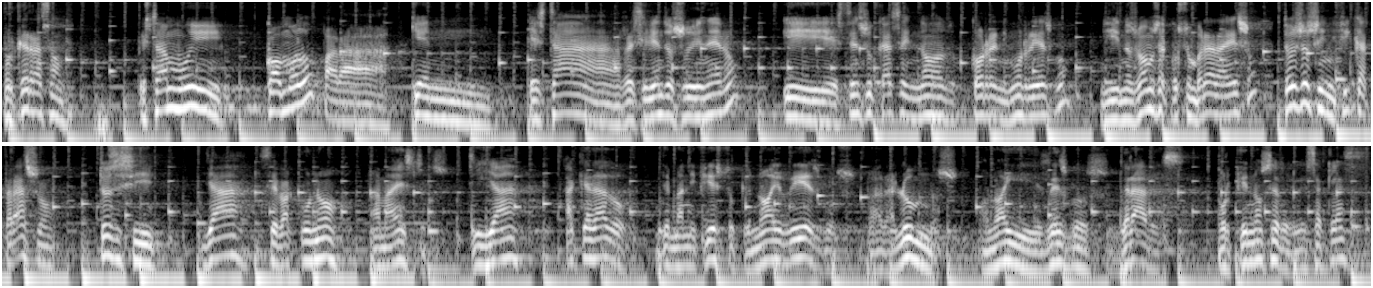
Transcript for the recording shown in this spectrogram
¿Por qué razón? Está muy cómodo para quien está recibiendo su dinero y está en su casa y no corre ningún riesgo y nos vamos a acostumbrar a eso. Todo eso significa atraso. Entonces, si ya se vacunó a maestros y ya ha quedado de manifiesto que no hay riesgos para alumnos o no hay riesgos graves, ¿por qué no se regresa a clase?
